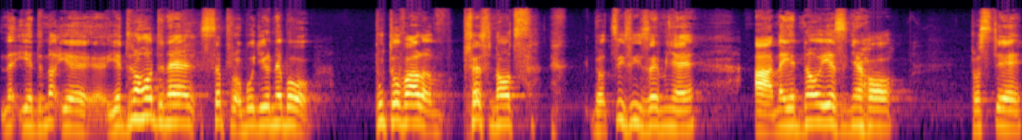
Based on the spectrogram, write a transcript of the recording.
jedno, je, jednoho dne se probudil nebo putoval přes noc do cizí země a najednou je z něho prostě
